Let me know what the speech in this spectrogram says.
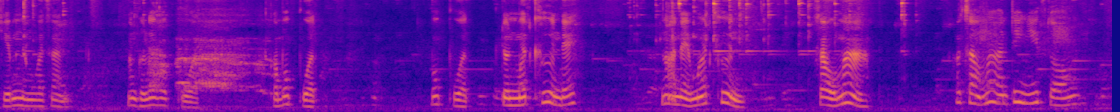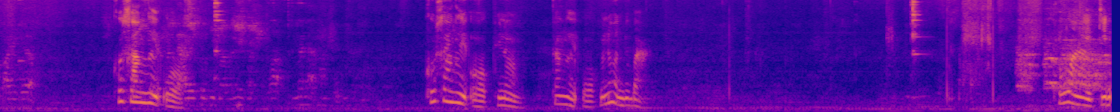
เข็มหนึ่งว่าสั่นมันก็เลยว่าปวด เขาบอกปวดบอกปวดจนเมดขึ้นเด้นอนได้เมดขึ้นเศร้ามาก เขาเศร้ามาอันที่ยี่สิบสองเขาสั่งให้ออก เขาสั่งให้ออกพี่น้องสั่งให้ออกไม่นอนอยู่บ้านเพราว่าให้กิน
